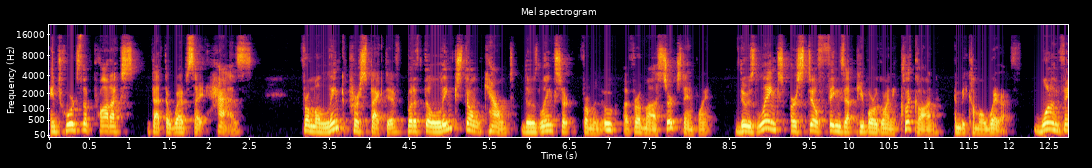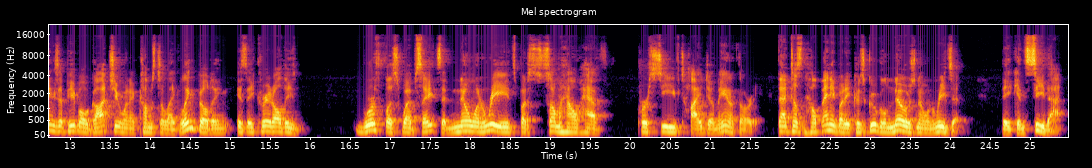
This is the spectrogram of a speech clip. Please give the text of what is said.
and towards the products that the website has from a link perspective. But if the links don't count, those links are from an from a search standpoint, those links are still things that people are going to click on and become aware of. One of the things that people got to when it comes to like link building is they create all these worthless websites that no one reads, but somehow have perceived high domain authority. That doesn't help anybody because Google knows no one reads it. They can see that,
